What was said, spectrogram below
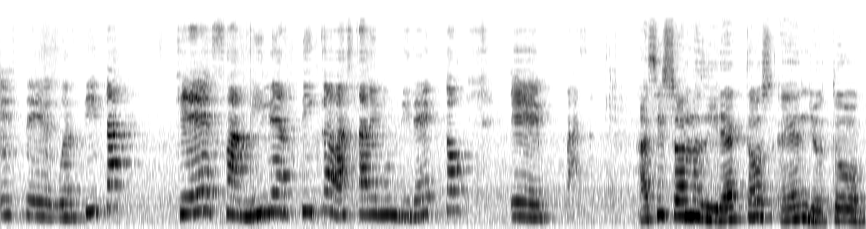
este huertita que familia Artica va a estar en un directo. Eh, Así son los directos en YouTube.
